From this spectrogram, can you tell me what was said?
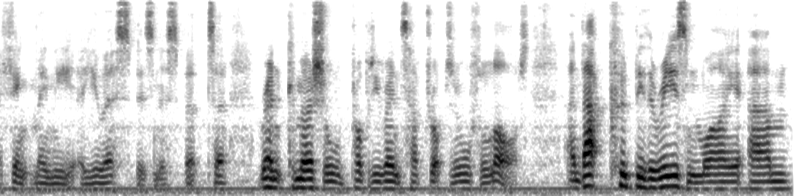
I think, mainly a US business, but uh, rent commercial property rents have dropped an awful lot, and that could be the reason why um,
